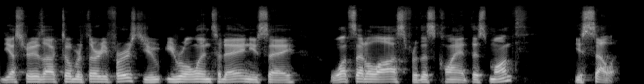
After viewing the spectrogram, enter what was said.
yesterday is October 31st, you, you roll in today and you say, what's at a loss for this client this month? You sell it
